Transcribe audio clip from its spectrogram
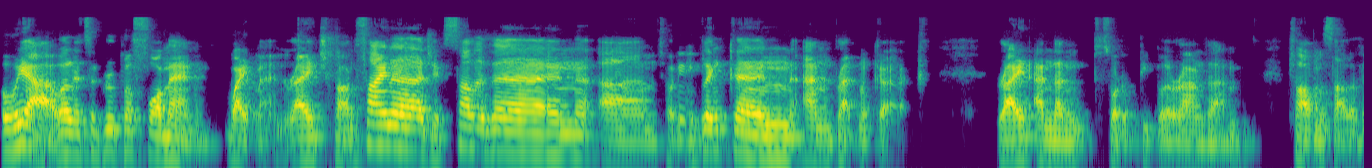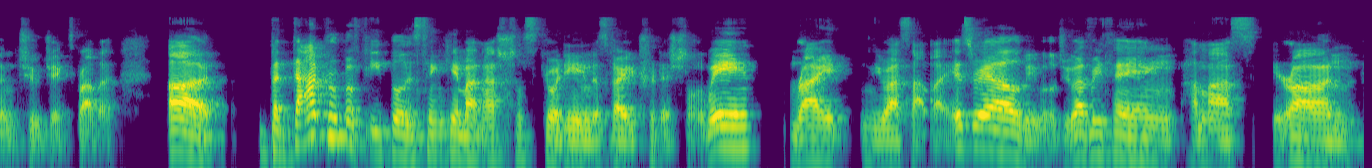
Oh yeah, well it's a group of four men, white men, right? Sean Finer, Jake Sullivan, um, Tony Blinken, and Brett McGurk, right? And then sort of people around them, Tom Sullivan too, Jake's brother. Uh, but that group of people is thinking about national security in this very traditional way, right? U.S. ally Israel, we will do everything. Hamas, Iran,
